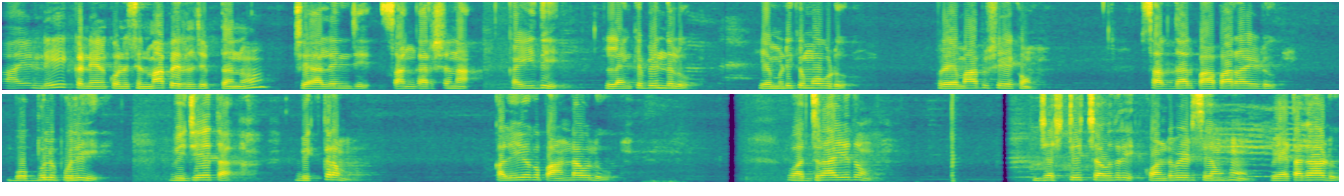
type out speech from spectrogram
హాయ్ అండి. ఇక్కడ నేను కొన్ని సినిమా పేర్లు చెప్తాను. ఛాలెంజ్ సంఘర్షణ ఖైదీ లంకెబిందులు ఎముడికి మొగుడు ప్రేమాభిషేకం సర్దార్ పాపారాయుడు బొబ్బులు పులి విజేత విక్రమ్ కలియుగ పాండవులు వజ్రాయుధం జస్టిస్ చౌదరి కొండవీడి సింహం వేటగాడు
